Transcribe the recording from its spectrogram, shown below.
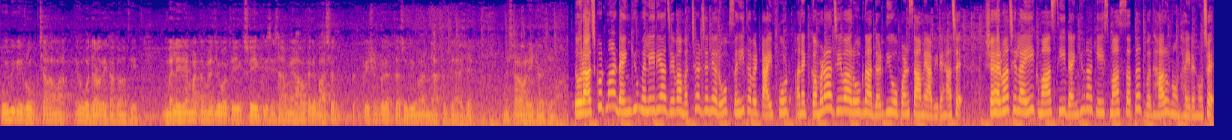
કોઈ બી રોગચાળામાં એવો વધારો દેખાતો નથી. મેલેરિયામાં તમે જુઓ તો એકસો એકવીસની સામે આ વખતે બાસઠ પેશન્ટ પર અત્યાર સુધીમાં દાખલ થયા છે. છે. તો રાજકોટમાં ડેન્ગ્યુ, મલેરિયા જેવા મચ્છરજન્ય રોગ સહિત હવે ટાઇફોઇડ અને કમળા જેવા રોગના દર્દીઓ પણ સામે આવી રહ્યા છે. શહેરમાં છેલ્લા એક માસથી ડેન્ગ્યુના કેસમાં સતત વધારો નોંધાઈ રહ્યો છે.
